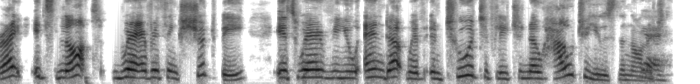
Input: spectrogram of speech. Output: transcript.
right? It's not where everything should be. It's wherever you end up with intuitively to know how to use the knowledge. Yes.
